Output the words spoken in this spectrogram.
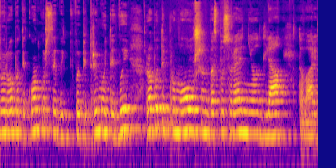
ви робите конкурси, ви ви підтримуєте, ви робите промоушен безпосередньо для товарів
